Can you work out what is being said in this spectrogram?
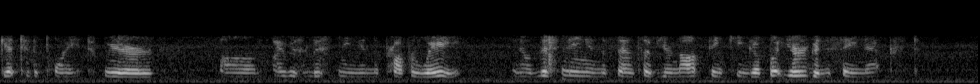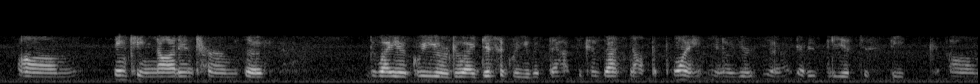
get to the point where um, I was listening in the proper way. You know, listening in the sense of you're not thinking of what you're going to say next. Um, thinking not in terms of do I agree or do I disagree with that because that's not the point. You know, you're, uh, everybody is to speak, um,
